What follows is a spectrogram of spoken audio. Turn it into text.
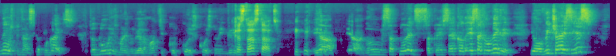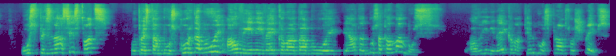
neuzspridzinās sev pa gaisu. Tad lūdzu maniem lielam acīm, ko, ko, es, ko es no viņa gribu. Kas tas tāds? Jā, jā, nu, es saku, nu, redz, saku, es atkal, es atkal negribu, jo viņš aizies, uzspridzināsies pats, un pēc tam būs, kur dabūja, Alvīnī veikalā dabūja, jā, tad būs atkal man būs Alvīnī veikalā tirgos sprākstos šveips.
